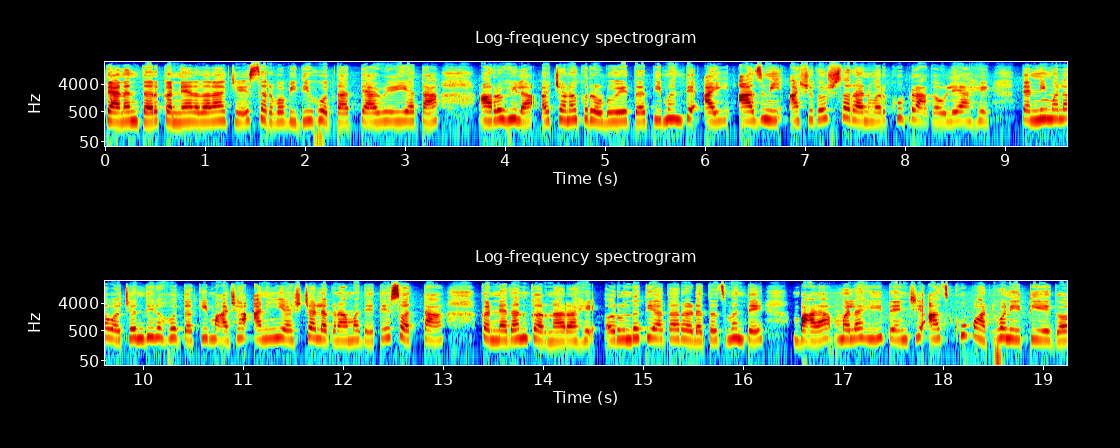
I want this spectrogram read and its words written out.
त्यानंतर कन्यादानाचे सर्व विधी होतात. त्यावेळी आता आरोहीला अचानक रडू येतं. ती म्हणते आई आज मी आशुतोष सरांवर खूप रागवले आहे. त्यांनी मला वचन दिलं होतं की माझ्या आणि यशच्या लग्नामध्ये ते स्वतः कन्यादान करणार आहे. अरुंधती आता रडतच म्हणते बाळा मलाही त्यांची आज खूप आठवण येते ग.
